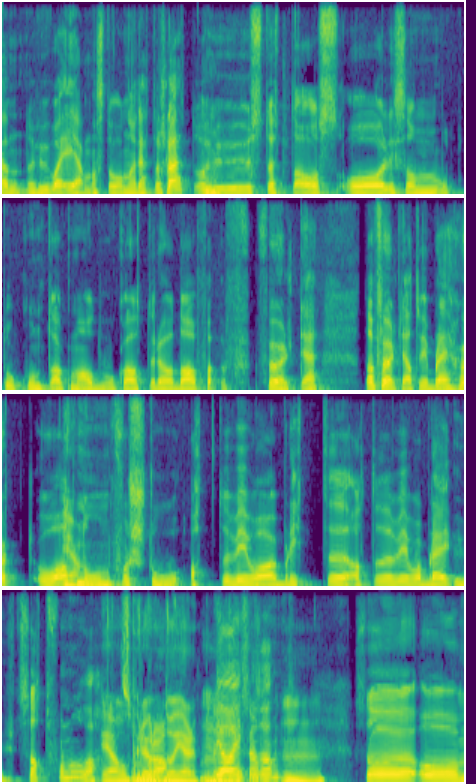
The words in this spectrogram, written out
en, hun var enestående, rett og slett. Og hun støtta oss og liksom tok kontakt med advokater, og da følte jeg da følte jeg at vi ble hørt, og at Ja. noen forsto at vi var blitt eh, At vi ble utsatt for noe, da. ja og Så prøvde bra. å hjelpe dem. Ja, ikke sant? Mm. Så, og,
